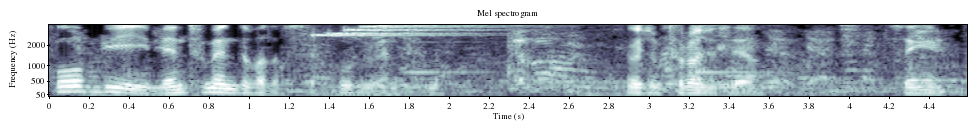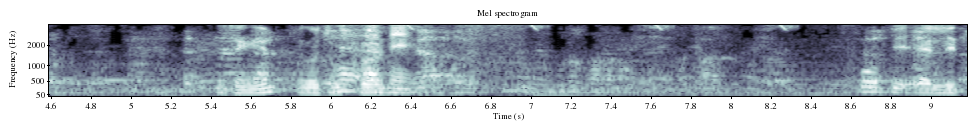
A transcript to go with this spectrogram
후업이 맨투맨도 받았어요. 후업이 맨투맨. 이거 좀 들어주세요. 선생님. 선생님, 이거 좀 네, 아, 네. 들어주세요. 후업이 엘리트.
